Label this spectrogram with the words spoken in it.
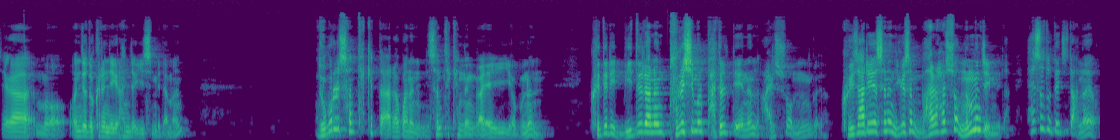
제가 뭐 언제도 그런 얘기를 한 적이 있습니다만 누구를 선택했다라고 하는 선택했는가의 이 여부는 그들이 믿으라는 부르심을 받을 때에는 알 수 없는 거예요. 그 자리에서는 이것은 말할 수 없는 문제입니다. 해서도 되지도 않아요.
